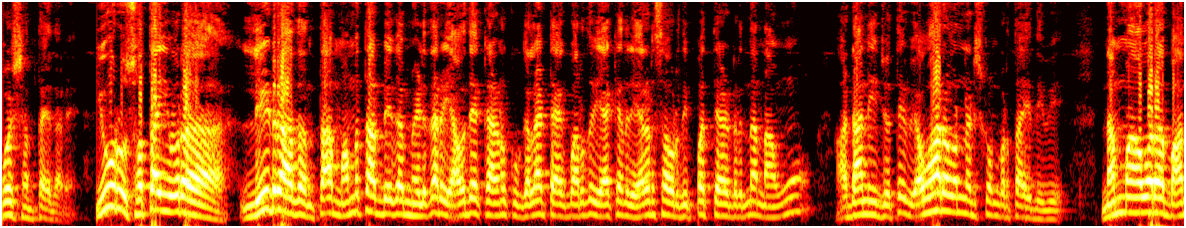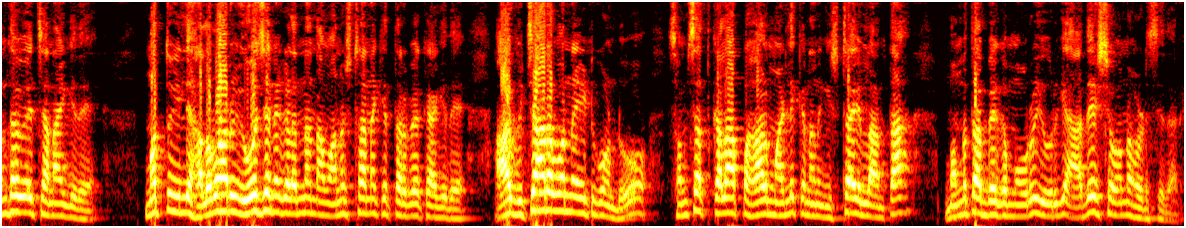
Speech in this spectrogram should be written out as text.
ಘೋಷ್ ಅಂತ ಇದ್ದಾರೆ. ಇವರು ಸ್ವತಃ ಇವರ ಲೀಡರ್ ಆದಂಥ ಮಮತಾ ಬೇಗಂ ಹೇಳಿದ್ದಾರೆ. ಯಾವುದೇ ಕಾರಣಕ್ಕೂ ಗಲಾಟೆ ಆಗಬಾರ್ದು. ಯಾಕೆಂದರೆ ಎರಡು ಸಾವಿರದ ಇಪ್ಪತ್ತೆರಡರಿಂದ ನಾವು ಅಡಾನಿ ಜೊತೆ ವ್ಯವಹಾರವನ್ನು ನಡೆಸ್ಕೊಂಡು ಬರ್ತಾ ಇದ್ದೀವಿ. ನಮ್ಮ ಅವರ ಬಾಂಧವ್ಯ ಚೆನ್ನಾಗಿದೆ. ಮತ್ತು ಇಲ್ಲಿ ಹಲವಾರು ಯೋಜನೆಗಳನ್ನು ನಾವು ಅನುಷ್ಠಾನಕ್ಕೆ ತರಬೇಕಾಗಿದೆ. ಆ ವಿಚಾರವನ್ನು ಇಟ್ಕೊಂಡು ಸಂಸತ್ ಕಲಾಪ ಹಾಳು ಮಾಡಲಿಕ್ಕೆ ನನಗೆ ಇಷ್ಟ ಇಲ್ಲ ಅಂತ ಮಮತಾ ಬೇಗಂ ಅವರು ಇವರಿಗೆ ಆದೇಶವನ್ನು ಹೊರಡಿಸಿದ್ದಾರೆ.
